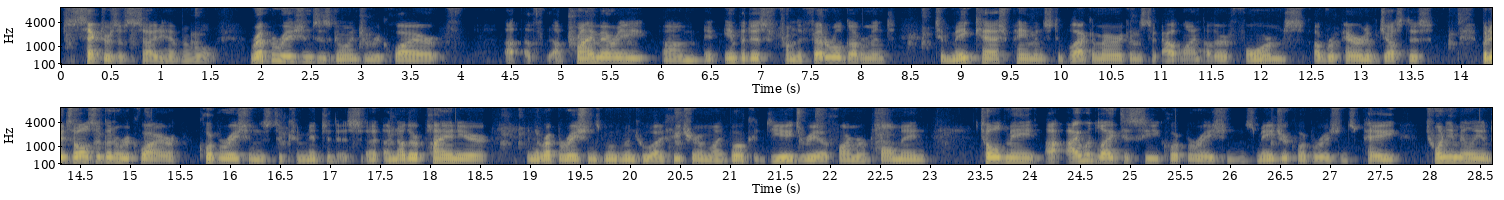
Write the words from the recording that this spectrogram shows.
sectors of society have no role. Reparations is going to require a, a, a primary um, impetus from the federal government to make cash payments to Black Americans, to outline other forms of reparative justice. But it's also going to require corporations to commit to this. A- another pioneer in the reparations movement, who I feature in my book, Deadria Farmer-Paellmann, told me I-, I would like to see corporations, major corporations, pay $20 million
